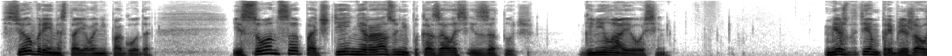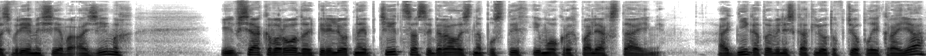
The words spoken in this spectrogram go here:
все время стояла непогода, и солнце почти ни разу не показалось из-за туч. Гнилая осень. Между тем приближалось время сева озимых, и всякого рода перелетная птица собиралась на пустых и мокрых полях стаями. Одни готовились к отлету в теплые края,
